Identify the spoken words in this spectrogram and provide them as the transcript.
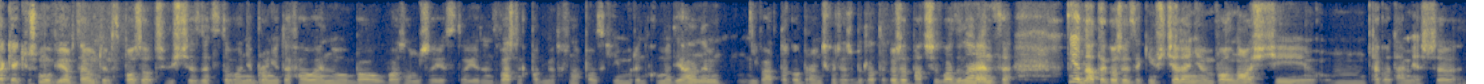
Tak jak już mówiłem w całym tym sporze, oczywiście zdecydowanie bronię TVN-u, bo uważam, że jest to jeden z ważnych podmiotów na polskim rynku medialnym i warto go bronić chociażby dlatego, że patrzy władzy na ręce. Nie dlatego, że jest jakimś wcieleniem wolności, mm, czego tam jeszcze,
